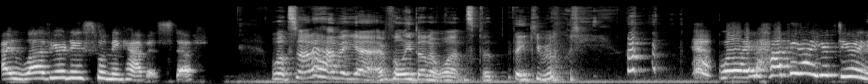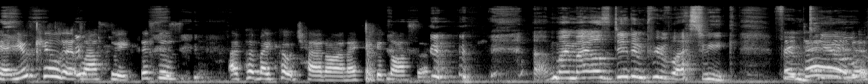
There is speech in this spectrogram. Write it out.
I love your new swimming habit stuff. Well, it's not a habit yet. I've only done it once, but thank you, Melody. Well, I'm happy that you're doing it. You killed it last week. This is, I put my coach hat on. I think it's awesome. Uh, my miles did improve last week. From two to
